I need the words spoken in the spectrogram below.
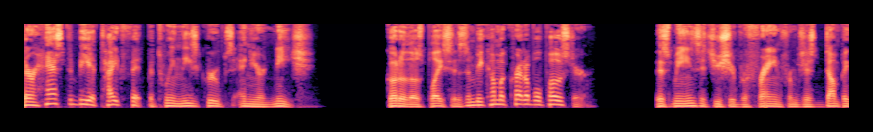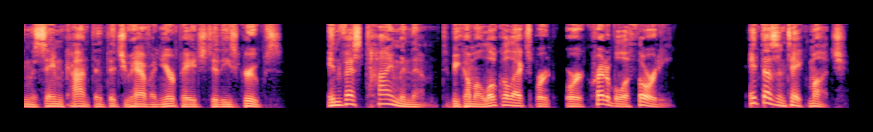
There has to be a tight fit between these groups and your niche. Go to those places and become a credible poster. This means that you should refrain from just dumping the same content that you have on your page to these groups. Invest time in them to become a local expert or a credible authority. It doesn't take much.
